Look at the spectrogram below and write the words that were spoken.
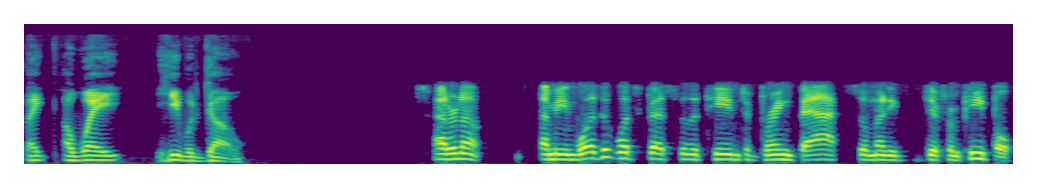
like a way he would go. I don't know. I mean, was it what's best for the team to bring back so many different people?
